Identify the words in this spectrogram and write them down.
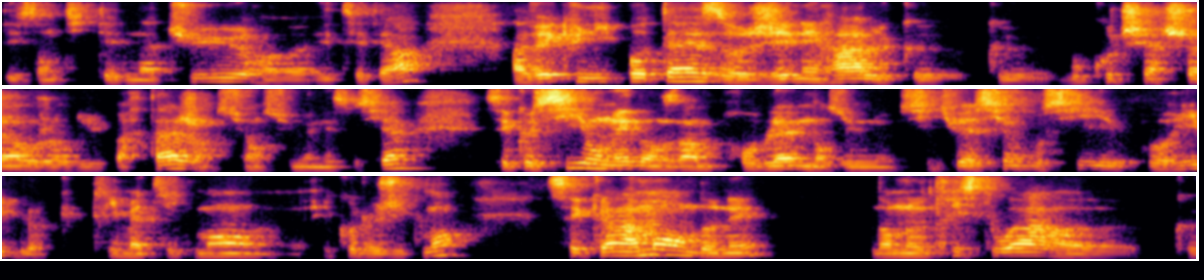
des entités de nature, euh, etc., avec une hypothèse générale que, beaucoup de chercheurs aujourd'hui partagent en sciences humaines et sociales, c'est que si on est dans un problème, dans une situation aussi horrible climatiquement, écologiquement, c'est qu'à un moment donné, dans notre histoire euh, que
